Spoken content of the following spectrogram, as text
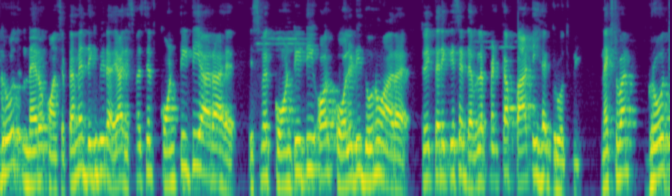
ग्रोथ नैरो कॉन्सेप्ट हमें दिख भी रहा है यार, इसमें सिर्फ़ क्वांटिटी आ रहा है, इसमें क्वांटिटी और क्वालिटी दोनों आ रहा है। तो एक तरीके से डेवलपमेंट का पार्ट ही है ग्रोथ भी। नेक्स्ट वन ग्रोथ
